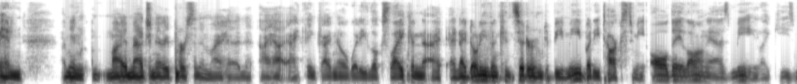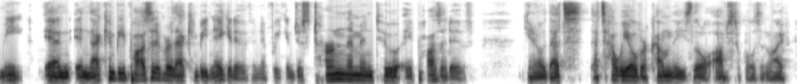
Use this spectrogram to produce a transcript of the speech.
And I mean, my imaginary person in my head, I, I think I know what he looks like, and I and I don't even consider him to be me, but he talks to me all day long as me, like he's me, and and that can be positive or that can be negative, and if we can just turn them into a positive, you know, that's that's how we overcome these little obstacles in life.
